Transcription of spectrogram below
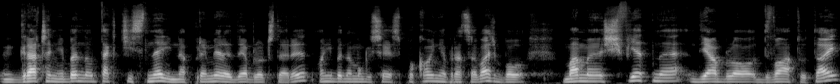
gracze nie będą tak cisnęli na premierę Diablo 4, oni będą mogli sobie spokojnie pracować, bo mamy świetne Diablo 2 tutaj.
